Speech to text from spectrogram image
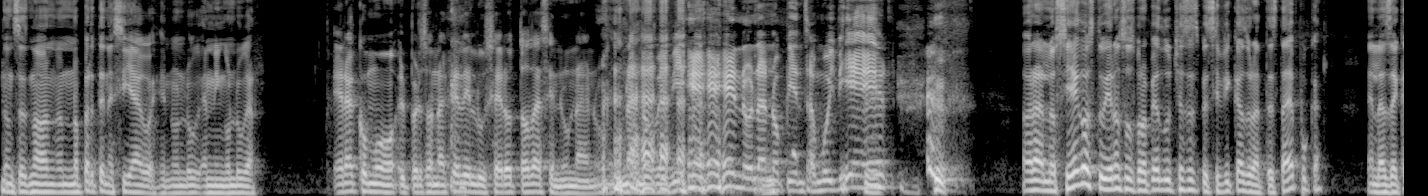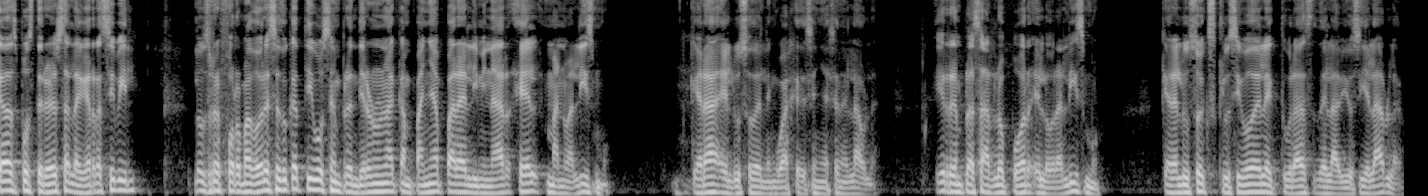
Entonces no, no, no pertenecía güey, en, un, lu- en ningún lugar. Era como el personaje de Lucero, todas en una, ¿no? Una no ve bien, una no piensa muy bien. Ahora, los ciegos tuvieron sus propias luchas específicas durante esta época. En las décadas posteriores a la guerra civil, los reformadores educativos emprendieron una campaña para eliminar el manualismo, que era el uso del lenguaje de señas en el aula, y reemplazarlo por el oralismo, que era el uso exclusivo de lecturas de labios y el habla.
